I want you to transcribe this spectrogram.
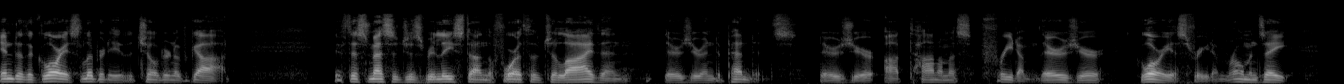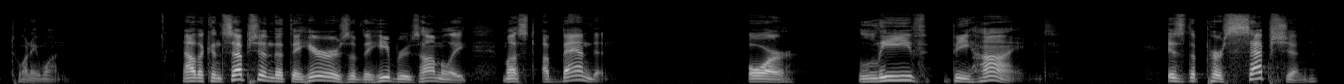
into the glorious liberty of the children of God. If this message is released on the 4th of July, then there's your independence. There's your autonomous freedom. There's your glorious freedom. Romans 8 21. Now, the conception that the hearers of the Hebrews homily must abandon or leave behind is the perception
